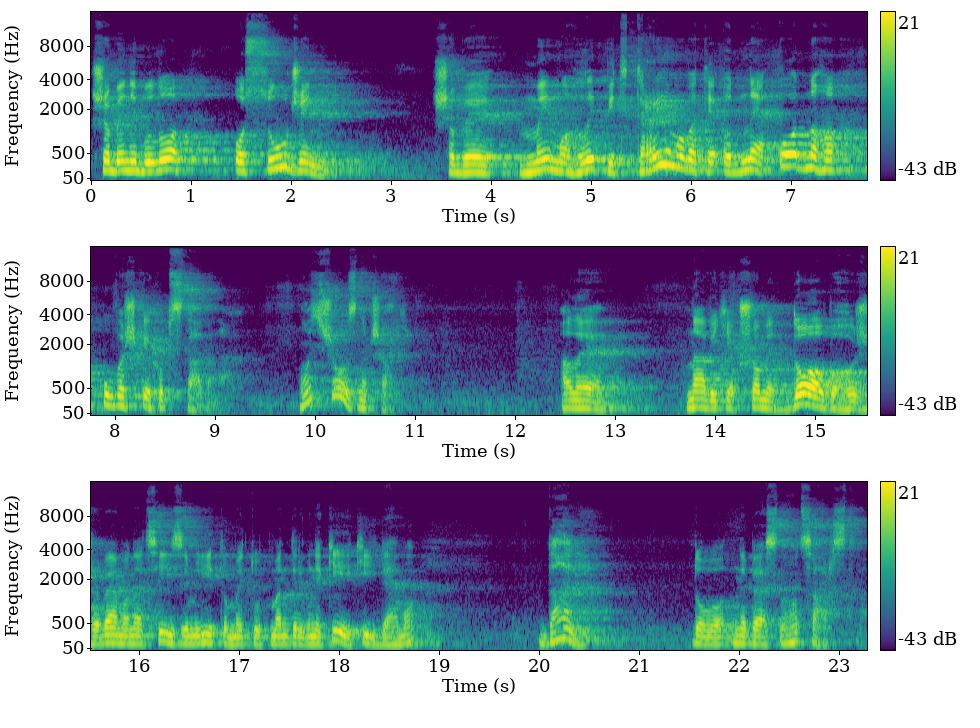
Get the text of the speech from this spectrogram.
щоб не було осуджень, щоб ми могли підтримувати одне одного у важких обставинах. Ось що означає. Але навіть якщо ми довго живемо на цій землі, то ми тут мандрівники, які йдемо далі до Небесного Царства.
